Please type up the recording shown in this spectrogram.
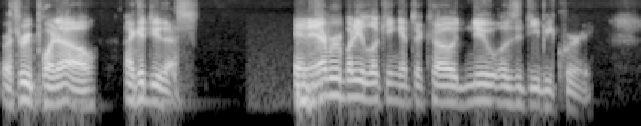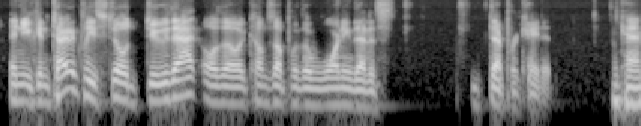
or 3.0, I could do this. And mm-hmm. everybody looking at the code knew it was a DB query. And you can technically still do that, although it comes up with a warning that it's deprecated. Okay.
